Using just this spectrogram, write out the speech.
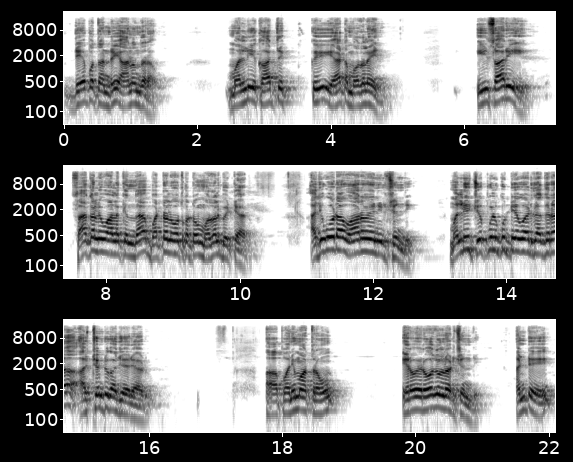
దీపతండ్రి ఆనందరావు. మళ్ళీ కార్తిక్కి ఏట మొదలైంది. ఈసారి సాకలి వాళ్ళ కింద బట్టలు ఉతకటం మొదలుపెట్టాడు అది కూడా వారమే నిలిచింది. మళ్ళీ చెప్పులు కుట్టేవాడి దగ్గర అసిస్టెంట్గా చేరాడు. ఆ పని మాత్రం ఇరవై రోజులు నడిచింది. అంటే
